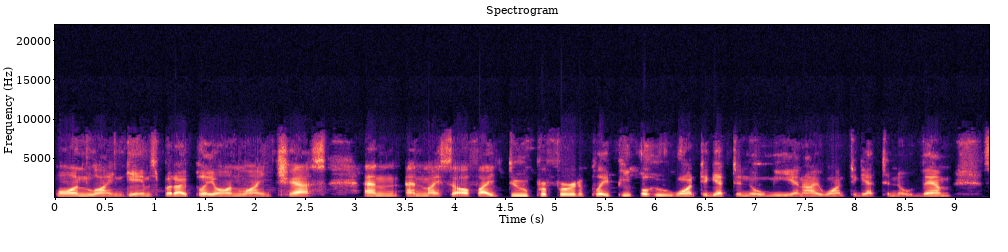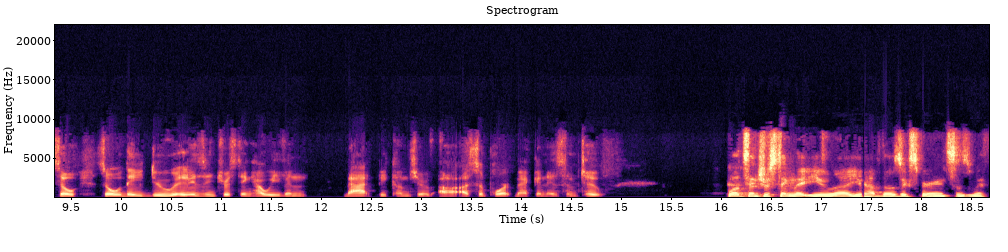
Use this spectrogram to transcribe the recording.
online games, but I play online chess, and and myself, I do prefer to play people who want to get to know me, and I want to get to know them. So so they do. It is interesting how even that becomes your uh, a support mechanism too. Well, it's interesting that you uh, you have those experiences with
